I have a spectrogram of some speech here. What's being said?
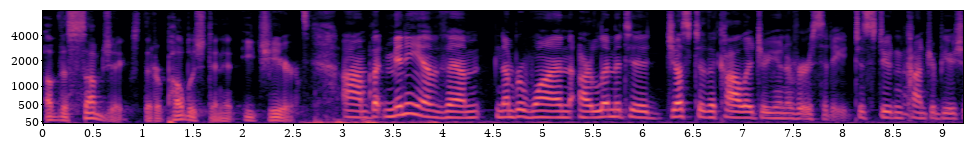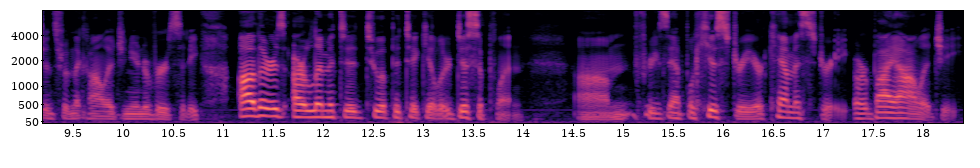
of the subjects that are published in it each year. Um, but many of them, number one, are limited just to the college or university, to student contributions from the college and university. Others are limited to a particular discipline. Um, for example, history or chemistry or biology.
